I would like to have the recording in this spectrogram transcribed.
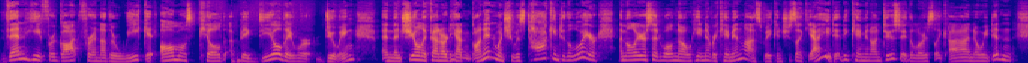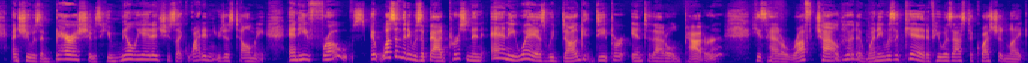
Then he forgot for another week. It almost killed a big deal they were doing. And then she only found out he hadn't gone in when she was talking to the lawyer. And the lawyer said, Well, no, he never came in last week. And she's like, Yeah, he did. He came in on Tuesday. The lawyer's like, Ah, no, he didn't. And she was embarrassed. She was humiliated. She's like, Why didn't you just tell me? And he froze. It wasn't that he was a bad person in any way as we dug deeper into that old pattern. He's had a rough childhood. And when he was a kid, if he was asked a question like,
